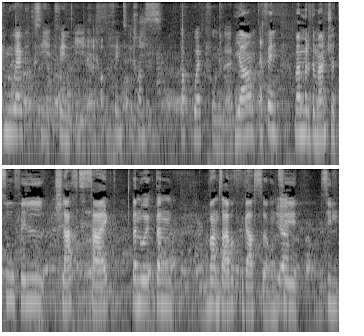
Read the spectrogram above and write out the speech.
genug gewesen, finde ich. Ich, ich finde, ich habe es gut gefunden. Ja, ich finde, wenn man den Menschen zu viel Schlechtes zeigt, dann, dann wollen sie einfach vergessen. Und Ja. sie, sie,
